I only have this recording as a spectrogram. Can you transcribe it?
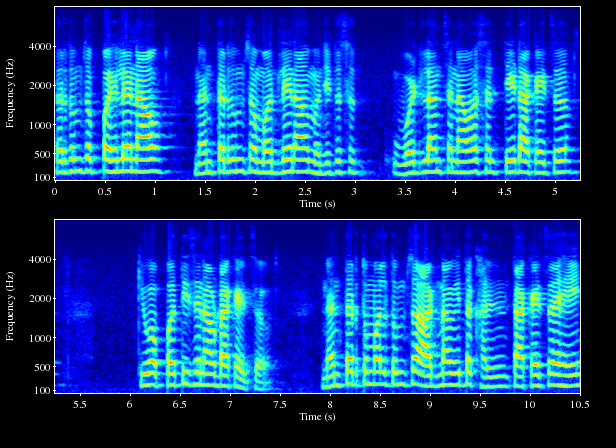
तर तुमचं पहिलं नाव नंतर तुमचं मधले नाव म्हणजे जसं वडिलांचं नाव असेल ते टाकायचं किंवा पतीचं नाव टाकायचं. नंतर तुम्हाला तुमचं आडनाव इथं खाल टाकायचं आहे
